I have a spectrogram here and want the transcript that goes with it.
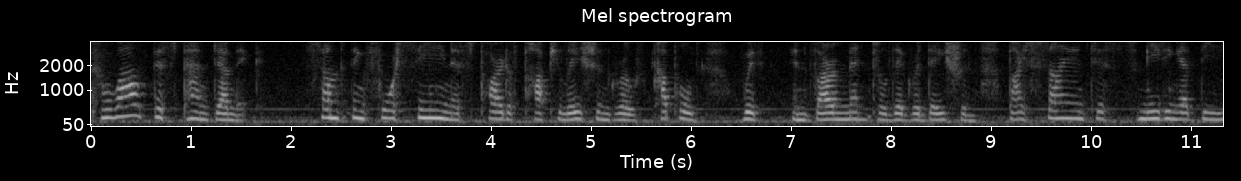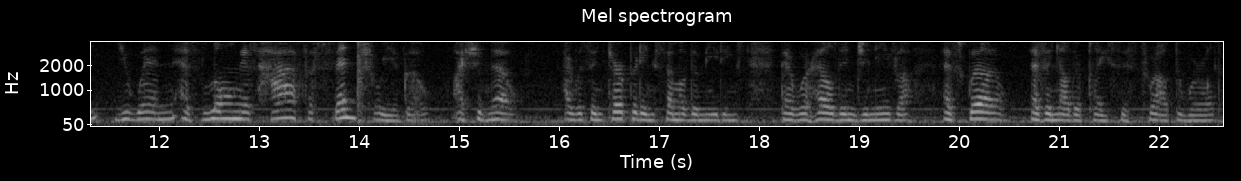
Throughout this pandemic, something foreseen as part of population growth coupled with environmental degradation by scientists meeting at the UN as long as half a century ago. I should know. I was interpreting some of the meetings that were held in Geneva as well as in other places throughout the world.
